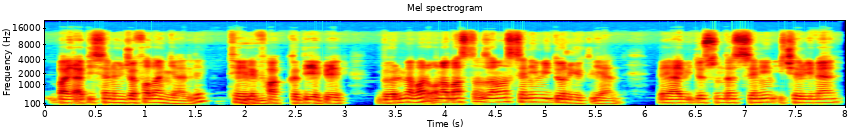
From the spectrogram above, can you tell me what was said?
Bayağı bir sene önce falan geldi. Telif Hı hı. hakkı diye bir bölme var. Ona bastığın zaman senin videonu yükleyen veya videosunda senin içeriğine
